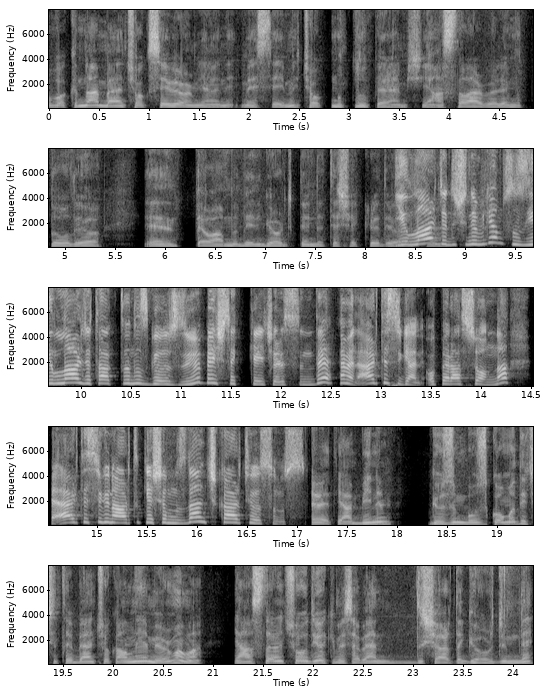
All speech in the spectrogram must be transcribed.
o bakımdan ben çok seviyorum yani mesleğimi. Çok mutluluk veren bir şey. Yani hastalar böyle mutlu oluyor. Ee, devamlı beni gördüklerinde teşekkür ediyorlar. Yıllarca düşünebiliyor musunuz? Yıllarca taktığınız gözlüğü 5 dakika içerisinde hemen ertesi gün yani operasyonla ve ertesi gün artık yaşamınızdan çıkartıyorsunuz. Evet yani benim gözüm bozuk olmadığı için tabii ben çok anlayamıyorum ama ya hastaların çoğu diyor ki mesela ben dışarıda gördüğümde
